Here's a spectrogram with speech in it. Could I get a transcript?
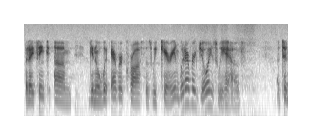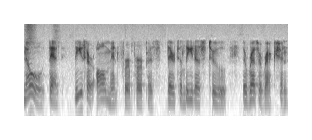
But I think, um, you know, whatever crosses we carry and whatever joys we have, uh, to know that these are all meant for a purpose. They're to lead us to the resurrection.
